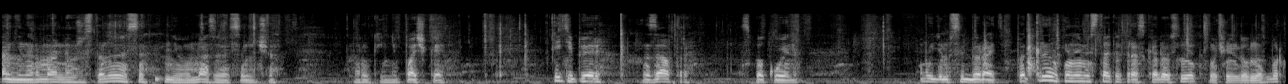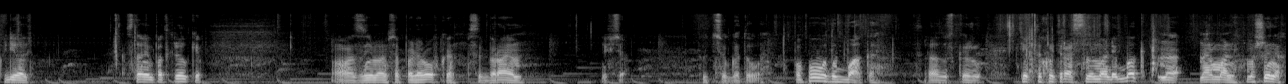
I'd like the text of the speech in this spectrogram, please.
Они нормально уже становятся, не вымазывается ничего, руки не пачкает. И теперь завтра спокойно. Будем собирать подкрылки на места, как раз колес нет. Очень удобно сборку делать. Ставим подкрылки, а, занимаемся полировкой, собираем и все. Тут все готово. По поводу бака сразу скажу. Те, кто хоть раз снимали бак на нормальных машинах,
